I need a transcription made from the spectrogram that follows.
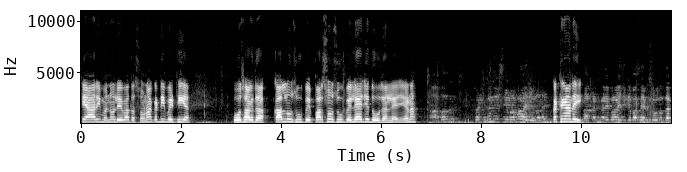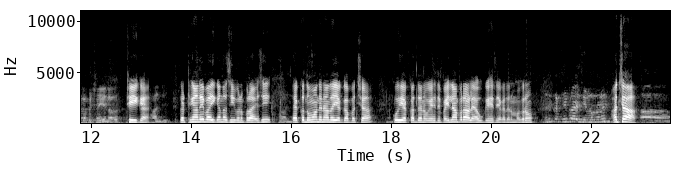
ਤਿਆਰ ਹੀ ਮੰਨੋ ਲੇਵਾ ਤਾਂ ਸੋਹਣਾ ਕੱਢੀ ਬੈਠੀ ਆ। ਹੋ ਸਕਦਾ ਕੱਲ ਨੂੰ ਸੂਪੇ ਪਰਸੋਂ ਸੂਪੇ ਲੈ ਜੇ ਦੋ ਦਿਨ ਲੈ ਜੇ ਹਨਾ? ਹਾਂ ਬਸ ਇਕੱਠੀਆਂ ਦੇ ਸੀਮਣ ਭਰਾਏ ਜੀ ਉਹਨਾਂ ਨੇ। ਇਕੱਠੀਆਂ ਦੇ ਹੀ? ਹਾਂ ਇਕੱਠੀਆਂ ਦੇ ਭਰਾਏ ਸੀਗੇ ਬਸ ਇੱਕ ਦੋ ਦਿਨ ਤੱਕ ਪਿੱਛੇ ਹੀ ਇਹਨਾਂ ਦਾ। ਠੀਕ ਹੈ। ਹਾਂਜੀ। ਇਕੱਠੀਆਂ ਦੇ ਬਾਈ ਕਹਿੰਦਾ ਸੀਵਨ ਭਰਾਏ ਸੀ। ਹਾਂਜੀ। ਇੱਕ ਦੋਵਾਂ ਦਿਨਾਂ ਦਾ ਹੀ ਅੱਗਾ ਪੱਛਾ ਕੋਈ ਇੱਕ ਦਿਨ ਕਿਸੇ ਦੇ ਪਹਿਲਾਂ ਭਰਾ ਲਿਆ ਹੋਊ ਕਿਸੇ ਦੇ ਇੱਕ ਦਿਨ ਮਗਰੋਂ। ਨਹੀਂ ਇਕੱਠੇ ਭਰਾਏ ਸੀਮਣ ਉਹਨਾਂ ਨੇ। ਅੱਛਾ। ਹਾਂ ਹਾਂ।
